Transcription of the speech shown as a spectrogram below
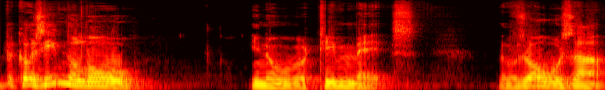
because even though, you know, we were teammates, there was always that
